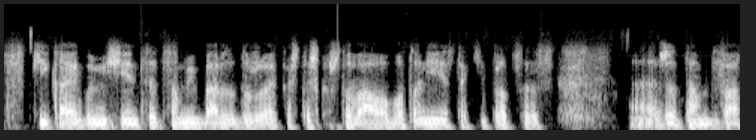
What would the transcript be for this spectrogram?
w kilka jakby miesięcy, co mi bardzo dużo jakoś też kosztowało, bo to nie jest taki proces że tam 2-3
